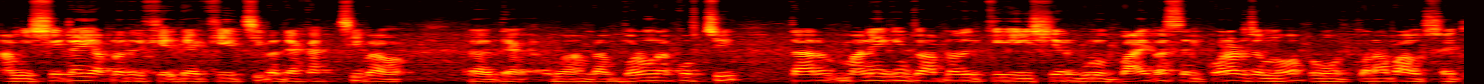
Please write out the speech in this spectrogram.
আমি সেটাই আপনাদেরকে দেখিয়েছি বা দেখাচ্ছি বা আমরা বর্ণনা করছি। তার মানে কিন্তু আপনাদেরকে এই শেয়ারগুলো বাই বা সেল করার জন্য প্রমোট করা বা উৎসাহিত,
